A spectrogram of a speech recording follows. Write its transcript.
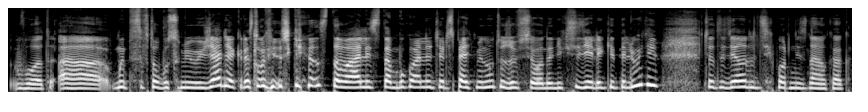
вот. А мы с автобусами уезжали, а кресла-мешки оставались. Там буквально через пять минут уже все, на них сидели какие-то люди, что-то делали, до сих пор не знаю как.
